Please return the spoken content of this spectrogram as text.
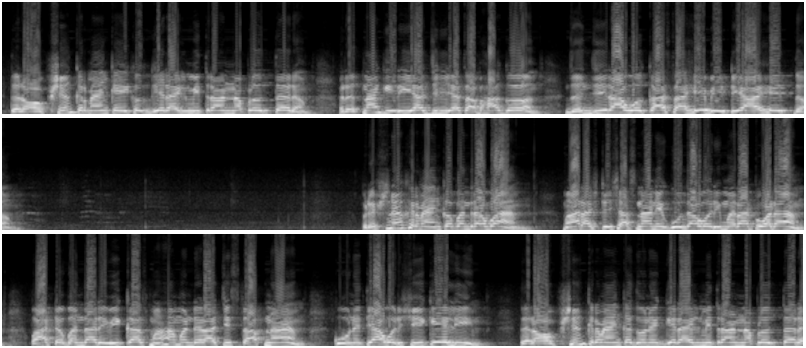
तर ऑप्शन क्रमांक एक योग्य राहील मित्रांनो आपलं उत्तर. रत्नागिरी या जिल्ह्याचा भाग. जंजिरा व कासा हे बेटे आहेत. प्रश्न क्रमांक पंधरावा महाराष्ट्र शासनाने गोदावरी मराठवाडा पाटबंधारे विकास महामंडळाची स्थापना कोणत्या वर्षी केली? तर ऑप्शन क्रमांक दोन योग्य राहील मित्रांनो आपलं उत्तर.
